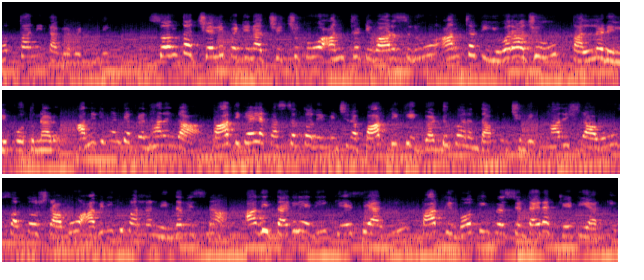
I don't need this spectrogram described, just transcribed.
మొత్తాన్ని తగలబెట్టింది. సొంత చెల్లి పెట్టిన చిచ్చుకు అంతటి వారసుడు అంతటి యువరాజు తల్లడిల్లిపోతున్నాడు. అన్నిటికంటే ప్రధానంగా పాతికేళ్ళ కష్టంతో నిర్మించిన పార్టీకి గడ్డుకాలం దాపించింది హరీష్ రావు సంతోష్ రావు అవినీతి పనులను నిందవేసినా అది తగిలేది కేసీఆర్కి పార్టీ వర్కింగ్ ప్రెసిడెంట్ అయిన కేటీఆర్కి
